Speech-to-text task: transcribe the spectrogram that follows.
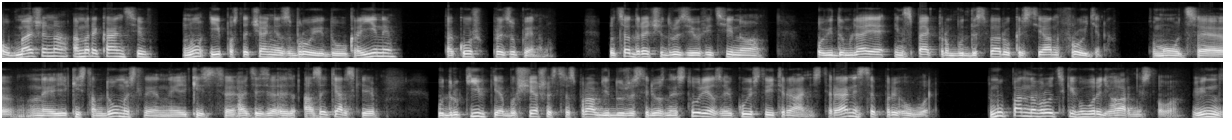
обмежена американців. Ну і постачання зброї до України також призупинено. Про це, до речі, друзі, офіційно повідомляє інспектор Бундесверу Крістіан Фройдінг. Тому це не якісь там домисли, не якісь газетярські удруківки або ще щось. Це справді дуже серйозна історія, за якою стоїть реальність. Реальність це переговори. Тому пан Навроцький говорить гарні слова. Він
